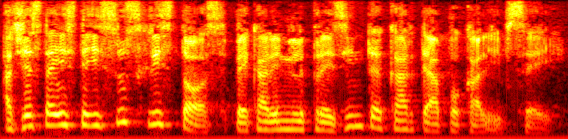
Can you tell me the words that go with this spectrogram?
Acesta este Isus Hristos pe care ne-l prezintă cartea Apocalipsei.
